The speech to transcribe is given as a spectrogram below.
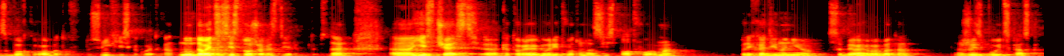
сборку роботов. То есть у них есть какой-то... Ну, давайте здесь тоже разделим. То есть, да, э, есть часть, которая говорит, вот у нас есть платформа, приходи на нее, собирай робота, жизнь будет сказка.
